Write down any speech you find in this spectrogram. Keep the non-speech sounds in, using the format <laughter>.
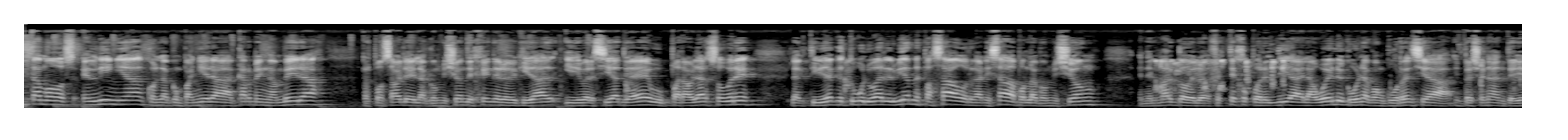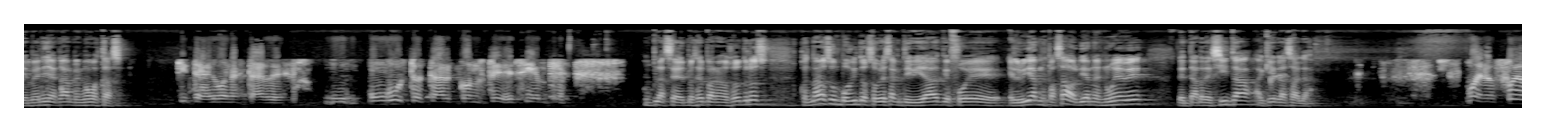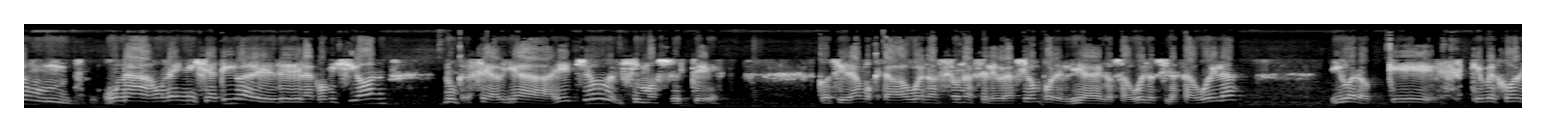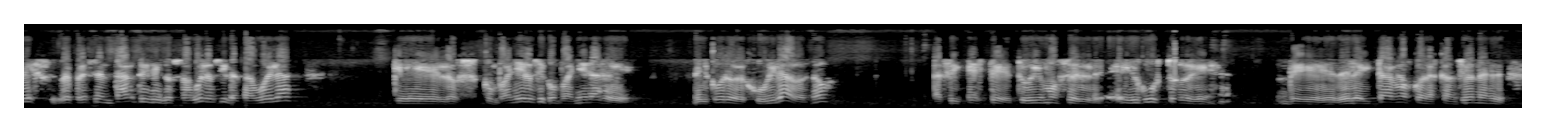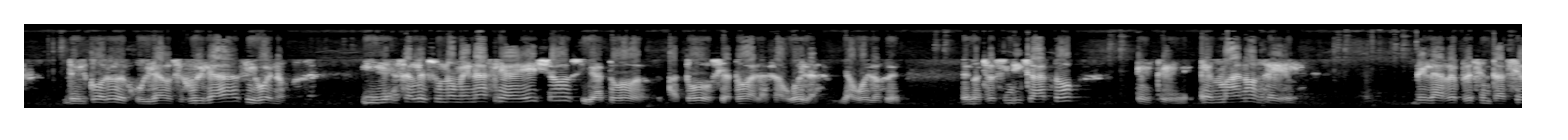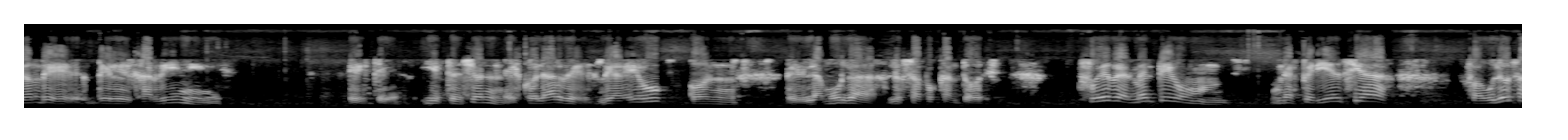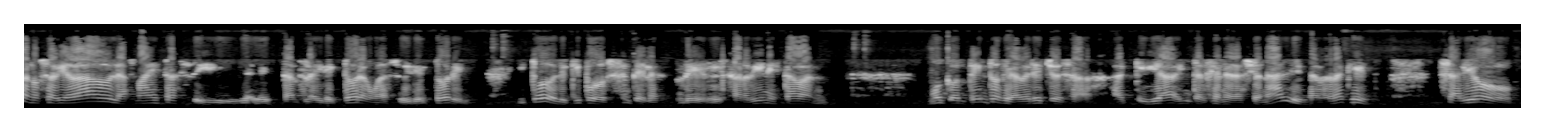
Estamos en línea con la compañera Carmen Gambera, responsable de la Comisión de Género, Equidad y Diversidad de AEBU, para hablar sobre la actividad que tuvo lugar el viernes pasado, organizada por la Comisión en el marco de los festejos por el Día del Abuelo y con una concurrencia impresionante. Bienvenida Carmen, ¿cómo estás? ¿Qué tal? Buenas tardes. Un gusto estar con ustedes siempre. Un placer, un placer para nosotros. Contanos un poquito sobre esa actividad que fue el viernes pasado, el viernes 9, de tardecita, aquí en la sala. Bueno, fue una, una iniciativa de, la comisión, nunca se había hecho, hicimos, este, consideramos que estaba bueno hacer una celebración por el Día de los Abuelos y las Abuelas, y bueno, qué, qué mejores representantes de los abuelos y las abuelas que los compañeros y compañeras de, del coro de jubilados, ¿no? Así que este tuvimos el, el gusto de, de deleitarnos con las canciones del coro de jubilados y jubiladas y bueno, y hacerles un homenaje a ellos y a todos, a todos y a todas las abuelas y abuelos de, nuestro sindicato, este, en manos de, de la representación de, del jardín y este, y extensión escolar de, de AEU con eh, la murga Los Sapos Cantores. Fue realmente una experiencia fabulosa, nos había dado las maestras y eh, tanto la directora como la subdirectora y, todo el equipo docente del jardín estaban muy contentos de haber hecho esa actividad intergeneracional y la verdad que salió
